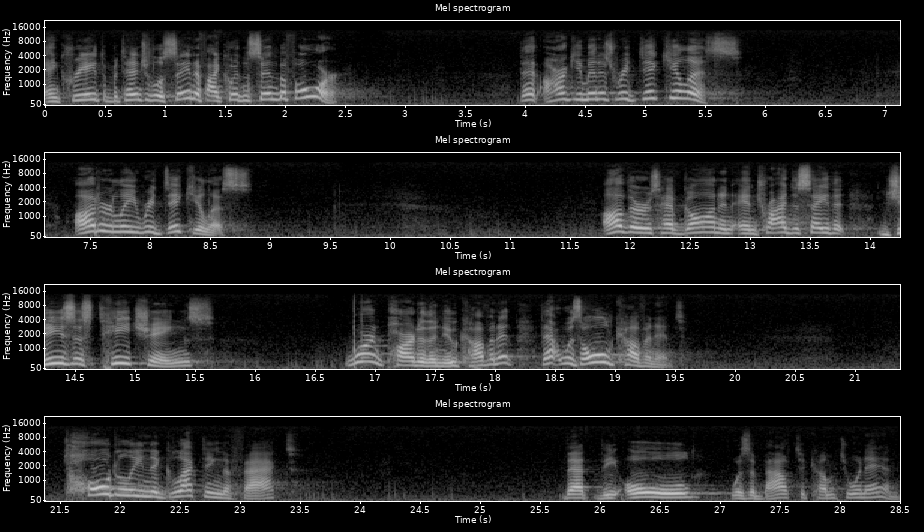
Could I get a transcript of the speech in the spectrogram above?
and create the potential of sin if I couldn't sin before? That argument is ridiculous. Utterly ridiculous. Others have gone and, and tried to say that Jesus' teachings weren't part of the new covenant, that was old covenant. Totally neglecting the fact that the old was about to come to an end.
